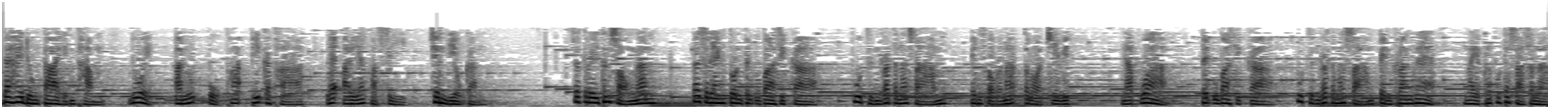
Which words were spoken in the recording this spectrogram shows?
ได้ให้ดวงตาเห็นธรรม ด้วยอนุปุพะพิกถาและอริยสัจสี่เช่นเดียวกัน สตรีทั้งสองนั้นได้แสดงตนเป็นอุบาสิกา พูดถึงรัตนสามเป็นสรณะตลอดชีวิต นับว่าเป็นอุบาสิกาพูดถึงรัตนสามเป็นครั้งแรกในพระพุทธศาสนา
